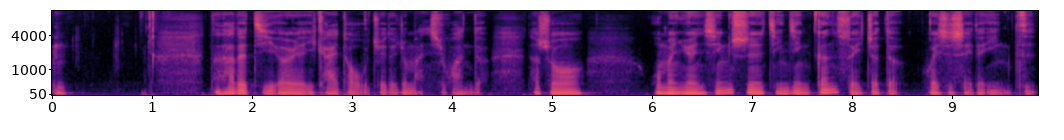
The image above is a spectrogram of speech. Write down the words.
那他的集二一开头，我觉得就蛮喜欢的。他说：“我们远行时，紧紧跟随着的会是谁的影子？”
